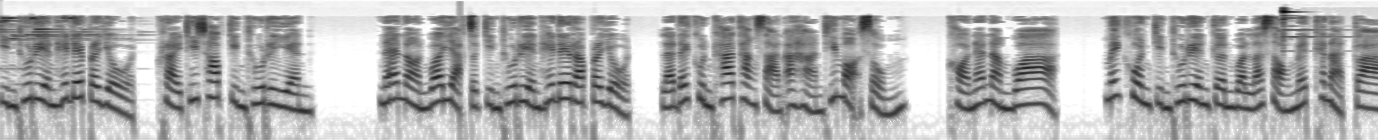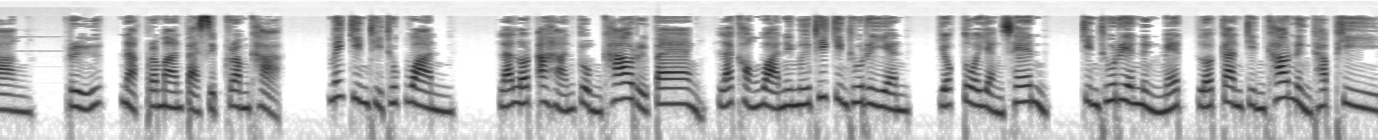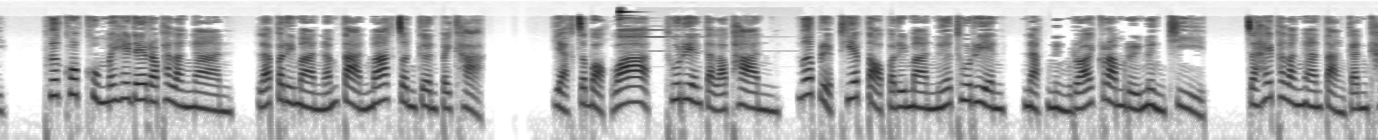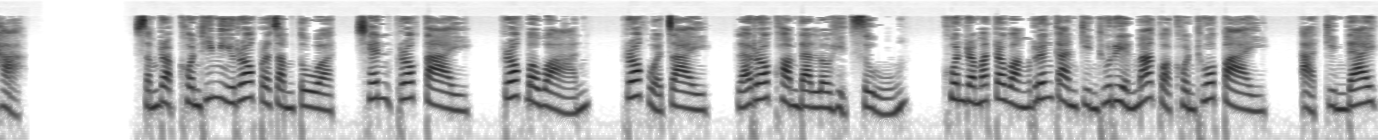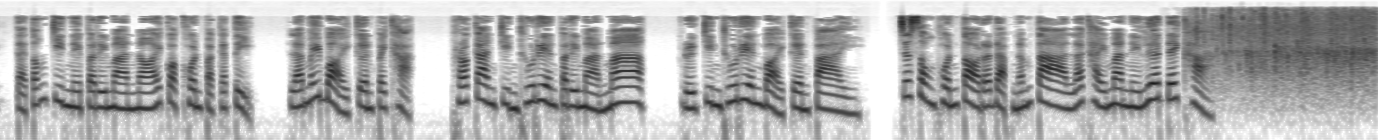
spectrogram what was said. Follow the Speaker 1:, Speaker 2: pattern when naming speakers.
Speaker 1: กินทุเรียนให้ได้ประโยชน์ ใครที่ชอบกินทุเรียน แน่นอนว่าอยากจะกินทุเรียนให้ได้รับประโยชน์ และได้คุณค่าทางสารอาหารที่เหมาะสม ขอแนะนำว่า ไม่ควรกินทุเรียนเกินวันละ 2 เม็ดขนาดกลาง หรือหนักประมาณ 80 กรัมค่ะ ไม่กินถี่ทุกวัน และลดอาหารกลุ่มข้าวหรือแป้ง และของหวานในมื้อที่กินทุเรียน ยกตัวอย่างเช่น กินทุเรียน 1 เม็ดลดการกินข้าว1ทัพพี เพื่อควบคุมไม่ให้ได้รับพลังงาน และปริมาณน้ำตาลมากจนเกินไปค่ะ อยากจะบอกว่าทุเรียนแต่ละพันธุ์เมื่อเปรียบเทียบต่อปริมาณเนื้อทุเรียนหนัก 100 กรัมหรือ 1 ขีด จะให้พลังงานต่างกันค่ะสำหรับคนที่มีโรคประจำตัว เช่น โรคไต โรคเบาหวาน โรคหัวใจ และโรคความดันโลหิตสูง ควรระมัดระวังเรื่องการกินทุเรียนมากกว่าคนทั่วไป อาจกินได้แต่ต้องกินในปริมาณน้อยกว่าคนปกติ และไม่บ่อยเกินไปค่ะ เพราะการกินทุเรียนปริมาณมาก หรือกินทุเรียนบ่อยเกินไป จะส่งผลต่อระดับน้ำตาลและไขมันในเลือดได้ค่ะ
